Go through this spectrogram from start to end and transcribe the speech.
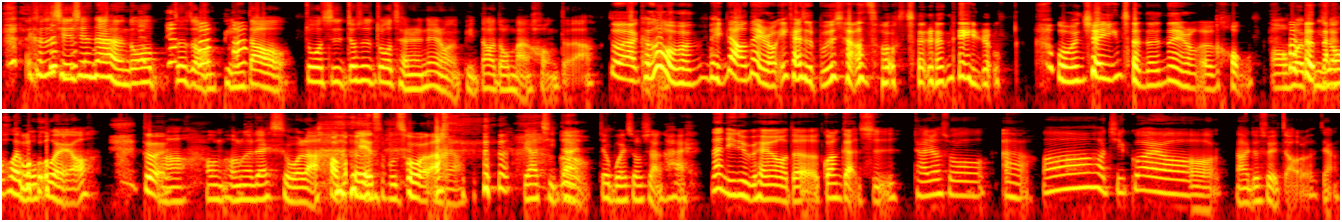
欸可是其实现在很多这种频道做是就是做成人内容的频道都蛮红的啊。对啊，可是我们频道内容一开始不是想要走成人内容，我们却因成人内容而红。哦，会很你说难会不过会哦？对，啊，红红了再说啦。好吧，也是不错啦。对啊，不要期待嗯就不会受伤害。那你女朋友的观感是他就说啊？哦，好奇怪哦，然后就睡着了，这样。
